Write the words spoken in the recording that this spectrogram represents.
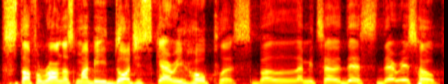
Stuff around us might be dodgy, scary, hopeless, but let me tell you this there is hope.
